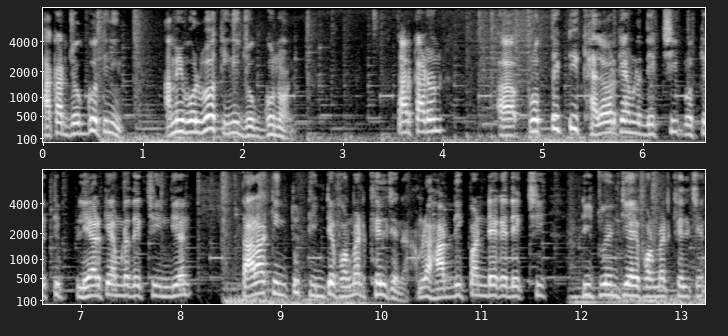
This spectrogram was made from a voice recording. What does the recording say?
থাকার যোগ্য তিনি। আমি বলব তিনি যোগ্য নন। তার কারণ প্রত্যেকটি খেলোয়াড়কে আমরা দেখছি, প্রত্যেকটি প্লেয়ারকে আমরা দেখছি ইন্ডিয়ান তারা কিন্তু তিনটে ফরম্যাট খেলছে না। আমরা হার্দিক পান্ডিয়াকে দেখছি টি টোয়েন্টি আই ফরম্যাট খেলছেন।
